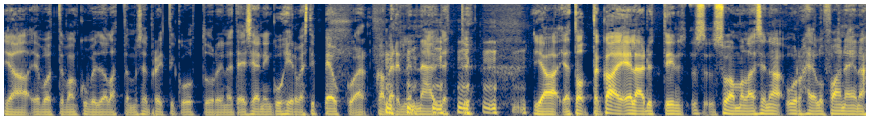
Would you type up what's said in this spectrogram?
Ja, ja voitte vaan kuvitella tämmöisen brittikulttuuriin, että ei siellä niin kuin hirveästi peukkua kaverille näytetty. Ja, ja totta kai eläydyttiin suomalaisina urheilufaneina,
